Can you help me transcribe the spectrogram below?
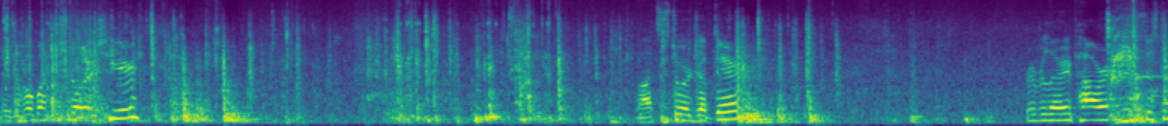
There's a whole bunch of storage here. Lots of storage up there. River Larry power system.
